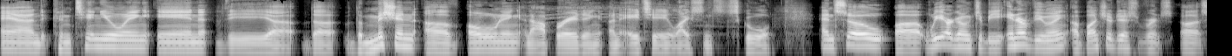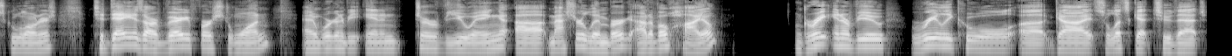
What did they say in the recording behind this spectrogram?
and continuing in the uh, the the mission of owning and operating an ATA licensed school. And so uh, we are going to be interviewing a bunch of different uh, school owners. Today is our very first one, and we're going to be interviewing uh, Master Limberg out of Ohio. Great interview, really cool uh, guy. So let's get to that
